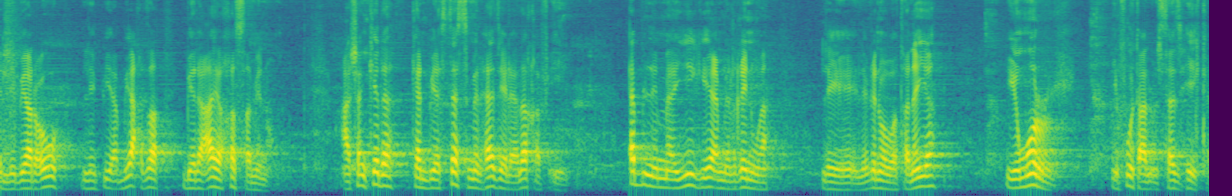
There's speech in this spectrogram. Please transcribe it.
اللي بيرعوه اللي بي- بيحظى برعاية خاصة منهم. عشان كده كان بيستثمر هذه العلاقة في إيه؟ قبل ما يجي يعمل غنوة ل- لغنوة وطنية يمر يفوت على الأستاذ هيكل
